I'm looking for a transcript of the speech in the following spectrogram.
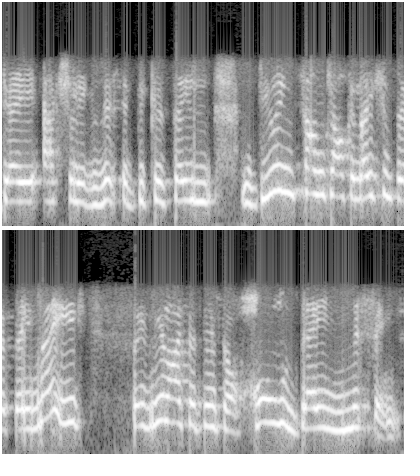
day actually existed because they, doing some calculations that they made, they realized that there's a whole day missing.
